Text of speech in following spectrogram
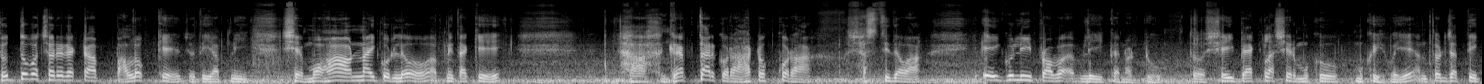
চোদ্দ বছরের একটা বালককে যদি আপনি সে মহা অন্যায় করলেও আপনি তাকে গ্রেপ্তার করা, আটক করা, শাস্তি দেওয়া, এইগুলি প্রবাবলি ক্যানট ডু তো সেই ব্যাকলাসের মুখোমুখি হয়ে আন্তর্জাতিক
